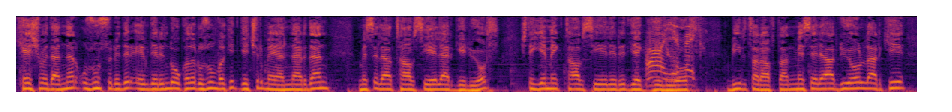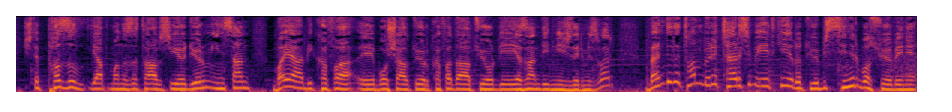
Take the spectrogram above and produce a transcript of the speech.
keşfedenler uzun süredir evlerinde o kadar uzun vakit geçirmeyenlerden mesela tavsiyeler geliyor. İşte yemek tavsiyeleri diye Ha, geliyor. yemek. Bir taraftan mesela diyorlar ki işte puzzle yapmanızı tavsiye ediyorum. İnsan bayağı bir kafa e, boşaltıyor, kafa dağıtıyor diye yazan dinleyicilerimiz var. Bende de tam böyle tersi bir etki yaratıyor. Bir sinir basıyor beni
